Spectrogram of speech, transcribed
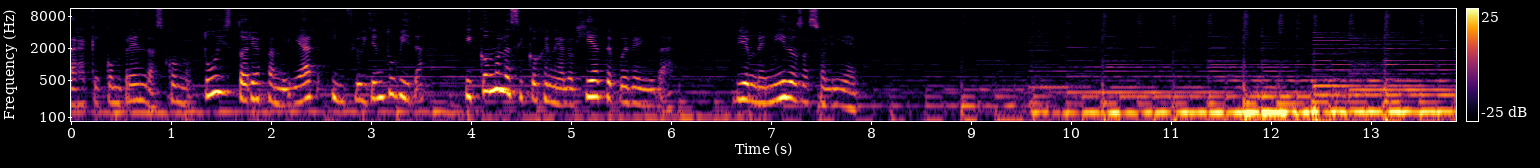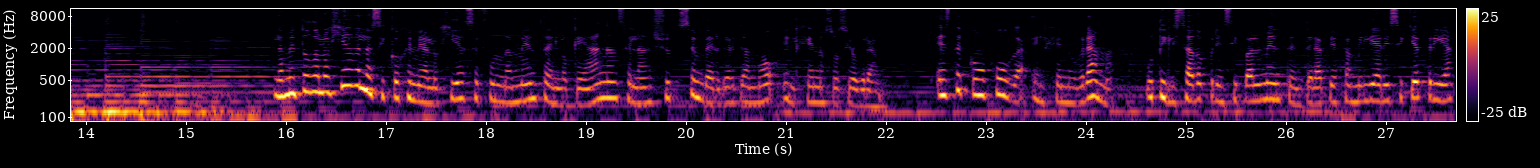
para que comprendas cómo tu historia familiar influye en tu vida y cómo la psicogenealogía te puede ayudar. Bienvenidos a Solievo. La metodología de la psicogenealogía se fundamenta en lo que Anselan Schutzenberger llamó el genosociograma. Este conjuga el genograma, utilizado principalmente en terapia familiar y psiquiatría,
